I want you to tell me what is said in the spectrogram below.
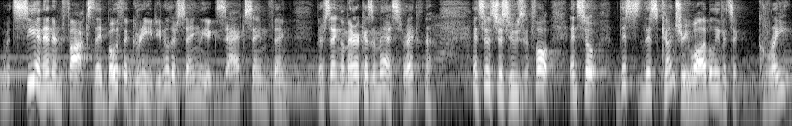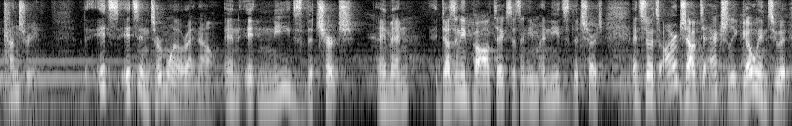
But CNN and Fox, they both agreed. You know, they're saying the exact same thing. They're saying America's a mess, right? And so it's just who's at fault. And so this this country, while I believe it's a great country, it's it's in turmoil right now, and it needs the church. Amen. It doesn't need politics, doesn't need, it needs the church. And so it's our job to actually go into it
